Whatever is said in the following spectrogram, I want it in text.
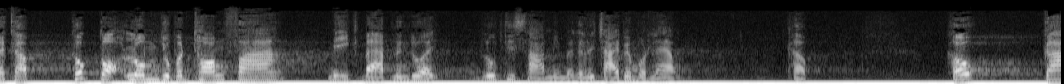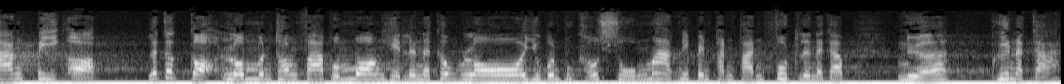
นะครับเขาเกาะลมอยู่บนท้องฟ้ามีอีกแบบหนึ่งด้วย รูปที่สามมีไหมกันหรือใช้ไปหมดแล้วครับเขากางปีกออก แล้วก็เกาะลมบนท้องฟ้าผมมองเห็นเลยนะเขาลอยอยู่บนภูเขาสูงมากนี่เป็นพันๆฟุตเลยนะครับ เหนือพื้นอากาศ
